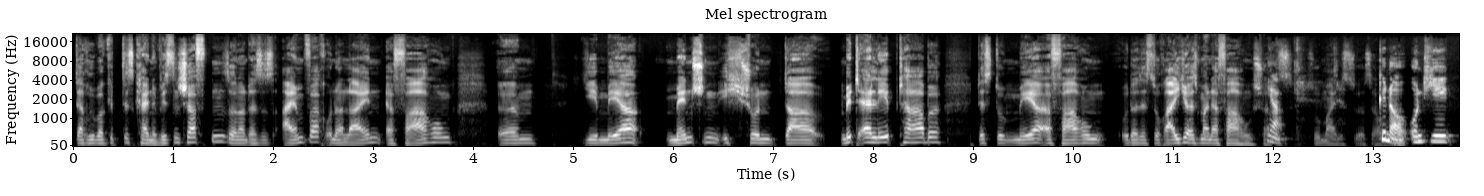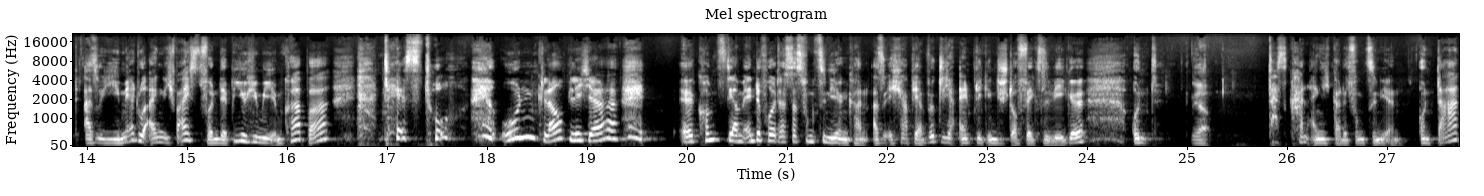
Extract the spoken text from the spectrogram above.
darüber gibt es keine Wissenschaften, sondern das ist einfach und allein Erfahrung. Ähm, je mehr Menschen ich schon da miterlebt habe, desto mehr Erfahrung oder desto reicher ist mein Erfahrungsschatz. Ja. So meinst du das auch. Genau. Ne? Und je, also je mehr du eigentlich weißt von der Biochemie im Körper, desto unglaublicher äh, kommt es dir am Ende vor, dass das funktionieren kann. Also ich habe ja wirklich Einblick in die Stoffwechselwege und ja. das kann eigentlich gar nicht funktionieren. Und da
